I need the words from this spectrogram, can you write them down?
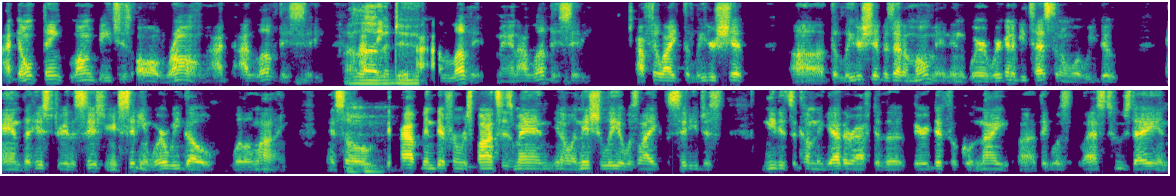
i don't think long beach is all wrong i, I love this city I love think it, dude. I, I love it, man. I love this city. I feel like the leadership, uh, the leadership is at a moment and where we're going to be tested on what we do, and the history of the city, city and where we go will align. And so Mhm. there have been different responses, man. You know, initially it was like the city just needed to come together after the very difficult night. Uh, I think it was last Tuesday, and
